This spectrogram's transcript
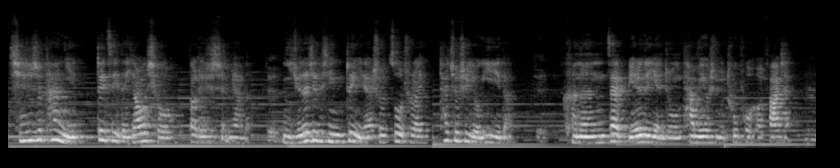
其实是看你对自己的要求到底是什么样的。对，你觉得这个事情对你来说做出来，它就是有意义的。对，可能在别人的眼中，它没有什么突破和发展，嗯，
